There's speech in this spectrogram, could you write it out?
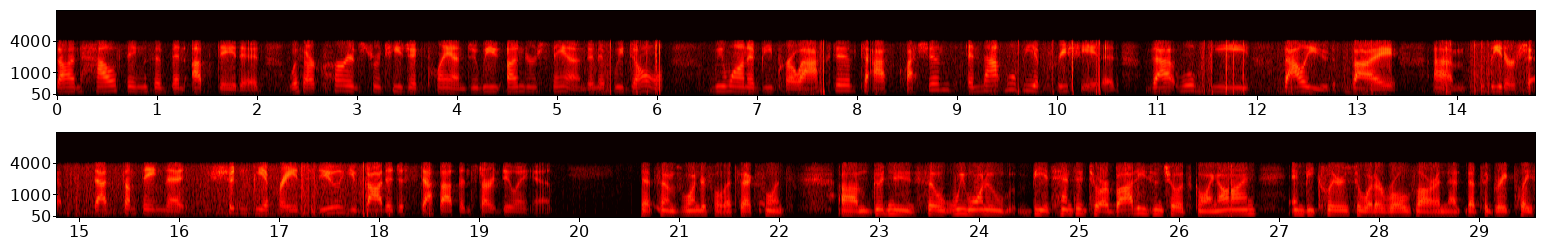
on how things have been updated with our current strategic plan? Do we understand? And if we don't, we want to be proactive to ask questions, and that will be appreciated. That will be valued by um, leadership. That's something that you shouldn't be afraid to do. You've got to just step up and start doing it. That sounds wonderful. That's excellent. Um, good news. So we want to be attentive to our bodies and show what's going on, and be clear as to what our roles are. And that, that's a great place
